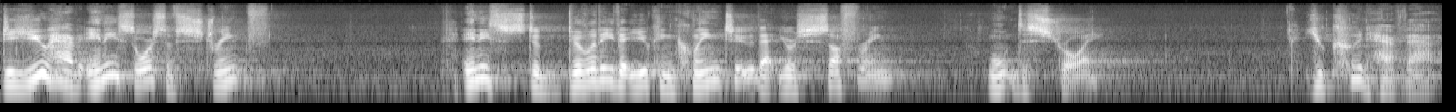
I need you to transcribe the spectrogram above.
Do you have any source of strength, any stability that you can cling to that your suffering won't destroy? You could have that.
